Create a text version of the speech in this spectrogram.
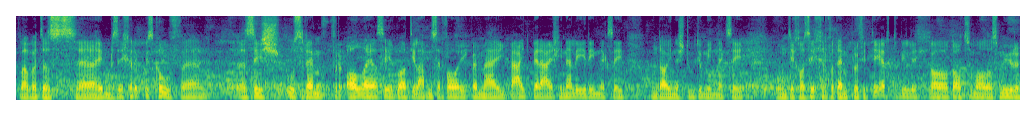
Ich glaube, das äh, hat mir sicher etwas geholfen. Es ist außerdem für alle eine sehr gute Lebenserfahrung, wenn man in beide Bereiche in eine Lehre und auch in ein Studium sieht. Und ich habe sicher von dem profitiert, weil ich dazu mal als Maurer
